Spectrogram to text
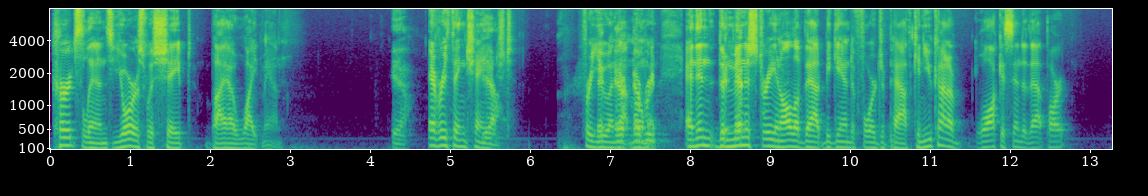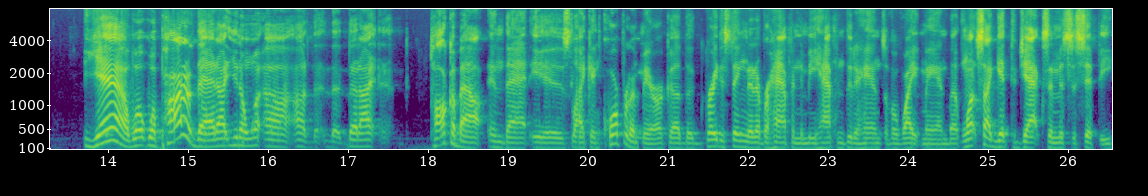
Kurt's lens, yours was shaped by a white man. Yeah. Everything changed for you in that moment. And then the ministry and all of that began to forge a path. Can you kind of walk us into that part? Yeah, well, well, part of that, uh, you know, uh, uh, th- that I talk about in that is like in corporate America, the greatest thing that ever happened to me happened through the hands of a white man. But once I get to Jackson, Mississippi,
